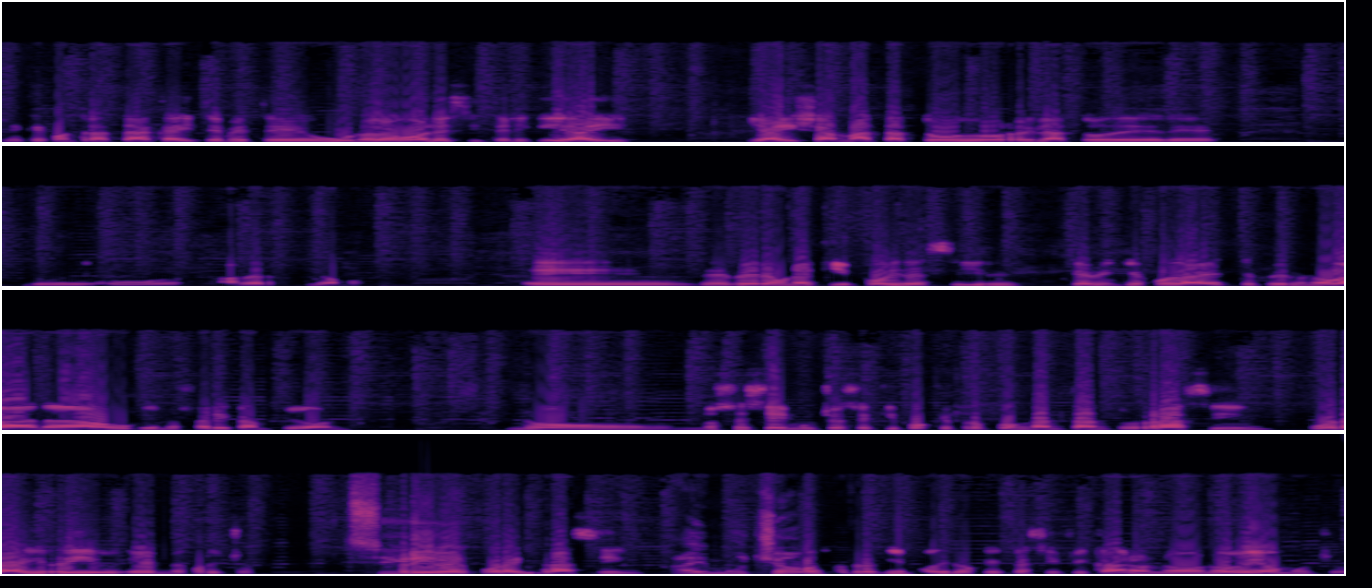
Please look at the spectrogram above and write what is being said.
de que contraataca y te mete uno o dos goles y te liquida ahí. Y ahí ya mata todo relato de, de, a ver, digamos, eh, de ver a un equipo y decir qué bien que juega este, pero no gana o que no sale campeón. No, no sé si hay muchos equipos que propongan tanto Racing, por ahí River, eh, mejor dicho, River, por ahí Racing. Hay mucho. Después otro equipo de los que clasificaron no, no veo mucho.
